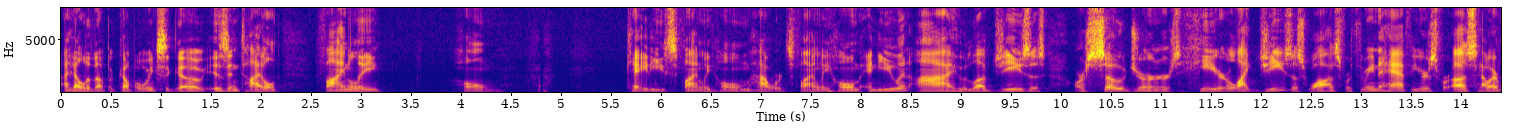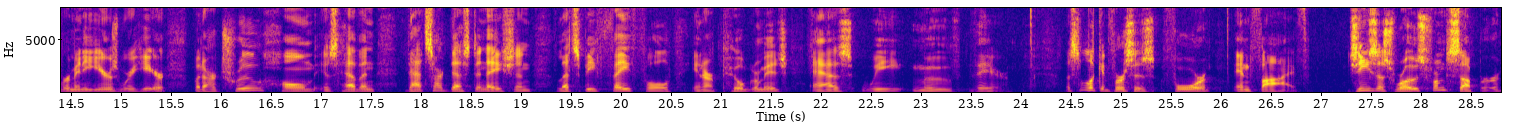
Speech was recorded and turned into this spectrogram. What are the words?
I held it up a couple weeks ago, is entitled Finally Home. Katie's finally home, Howard's finally home, and you and I, who love Jesus, are sojourners here, like Jesus was for three and a half years, for us, however many years we're here. But our true home is heaven. That's our destination. Let's be faithful in our pilgrimage as we move there. Let's look at verses 4 and 5. Jesus rose from supper,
